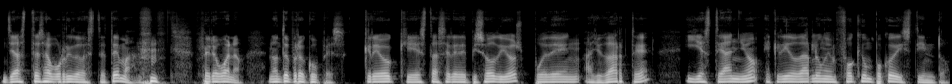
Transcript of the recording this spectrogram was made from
ya estés aburrido de este tema. Pero bueno, no te preocupes. Creo que esta serie de episodios pueden ayudarte y este año he querido darle un enfoque un poco distinto.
